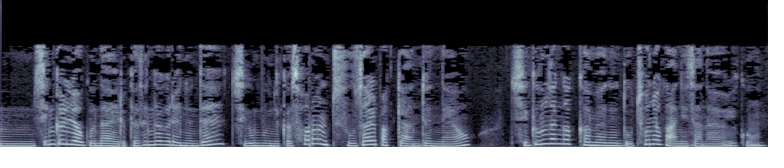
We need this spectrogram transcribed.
음, 싱글녀구나 이렇게 생각을 했는데 지금 보니까 32살밖에 안 됐네요. 지금 생각하면은 노처녀가 아니잖아요, 이건.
